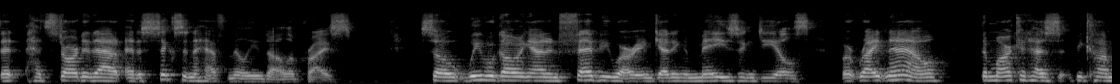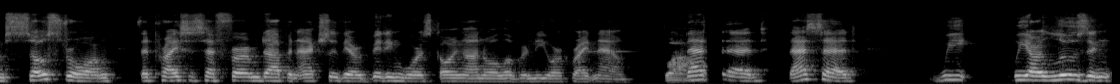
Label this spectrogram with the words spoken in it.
that had started out at a six and a half million dollar price. So we were going out in February and getting amazing deals. But right now, the market has become so strong that prices have firmed up and actually there are bidding wars going on all over New York right now. Wow. That said, that said, we we are losing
